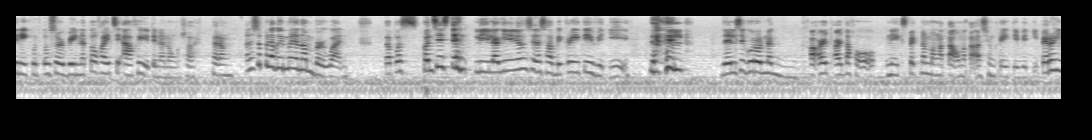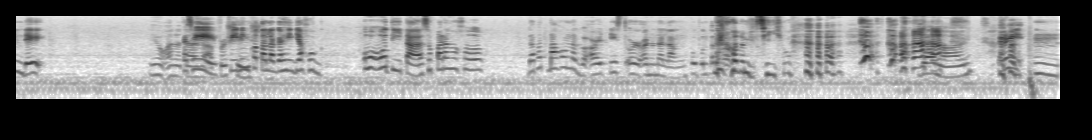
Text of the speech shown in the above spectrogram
tinik ko to survey na to, kahit si Aki, tinanong ko siya. Parang, ano sa palagay mo na number one? Tapos, consistently, lagi nilang sinasabi, creativity. dahil, dahil siguro nag art-art ako, ni-expect ng mga tao mataas yung creativity. Pero hindi. yung ano Kasi talaga, feeling ko talaga hindi ako, oo, tita. So parang ako, dapat ba akong nag-artist or ano na lang, pupunta na ako ng museum. Ganon. pero, mm,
